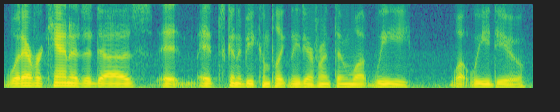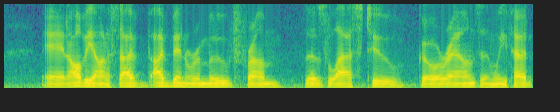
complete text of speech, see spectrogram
whatever Canada does, it it's going to be completely different than what we what we do. And I'll be honest, I've I've been removed from those last two go arounds, and we've had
